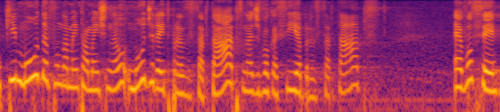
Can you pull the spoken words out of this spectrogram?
O que muda fundamentalmente no, no direito para as startups, na advocacia para as startups, é você.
